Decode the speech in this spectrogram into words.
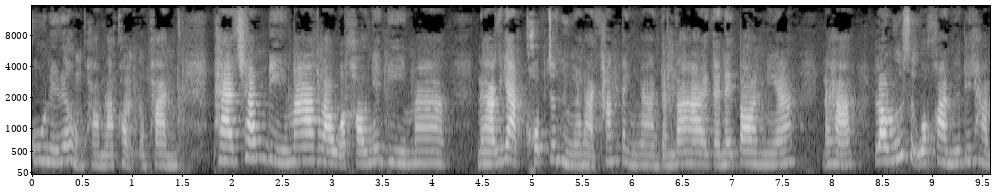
กู้ในเรื่องของความรักความสัมพันธ์แพชชั่นดีมากเรากับเขาเนี่ยดีมากนะคะอยากคบจนถึงขนาดขั้นแต่งงานกันได้ แต่ในตอนนี้นะคะ เรารู้สึกว่าความยุติธรรม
